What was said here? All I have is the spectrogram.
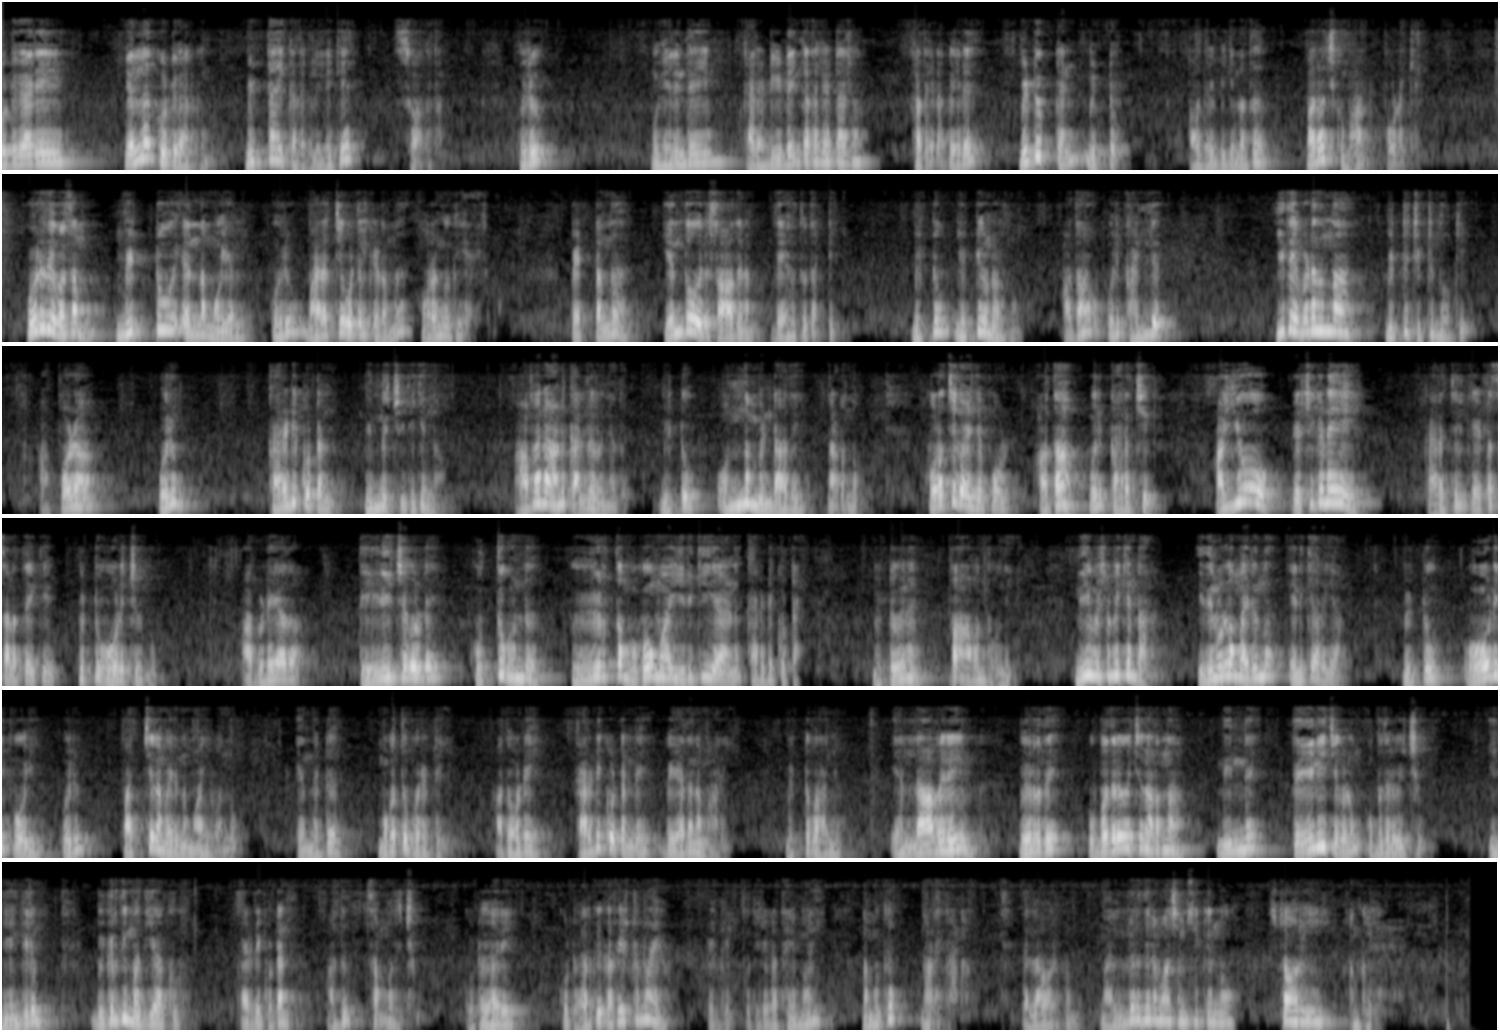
കൂട്ടുകാരെ എല്ലാ കൂട്ടുകാർക്കും മിഠായി കഥകളിലേക്ക് സ്വാഗതം. ഒരു മുയലിന്റെയും കരടിയുടെയും കഥ കേട്ടാലോ? കഥയുടെ പേര് മിടുക്കൻ മിട്ടു. അവതരിപ്പിക്കുന്നത് മനോജ് കുമാർ പൂളയ്ക്കൽ. ഒരു ദിവസം മിട്ടു എന്ന മുയൽ ഒരു മരച്ചുവട്ടിൽ കിടന്ന് ഉറങ്ങുകയായിരുന്നു. പെട്ടെന്ന് എന്തോ ഒരു സാധനം ദേഹത്ത് തട്ടി. മിട്ടു ഞെട്ടിയുണർന്നു. അതാ ഒരു കല്ല്. ഇതെവിടെ നിന്നാ? വിട്ടു ചുറ്റും നോക്കി. അപ്പോഴാ ഒരു കരടിക്കുട്ടൻ നിന്ന് ചിരിക്കുന്നു. അവനാണ് കല്ലെറിഞ്ഞത്. മിട്ടു ഒന്നും മിണ്ടാതെ നടന്നു. കുറച്ചു കഴിഞ്ഞപ്പോൾ അതാ ഒരു കരച്ചിൽ. അയ്യോ രക്ഷിക്കണേ. കരച്ചിൽ കേട്ട സ്ഥലത്തേക്ക് വിട്ടു ഓടിച്ചെന്നു. അവിടെ അതാ തേനീച്ചകളുടെ കുത്തുകൊണ്ട് വീർത്ത മുഖവുമായി ഇരിക്കുകയാണ് കരടിക്കുട്ടൻ. മിട്ടുവിന് പാവം തോന്നി. നീ വിഷമിക്കണ്ട. ഇതിനുള്ള മരുന്ന് എനിക്കറിയാം. മിട്ടു ഓടിപ്പോയി ഒരു പച്ചില മരുന്നുമായി വന്നു. എന്നിട്ട് മുഖത്ത് പുരട്ടി. അതോടെ കരടിക്കുട്ടന്റെ വേദന മാറി. വിട്ടു പറഞ്ഞു എല്ലാവരെയും വെറുതെ ഉപദ്രവിച്ച് നടന്ന നിന്നെ തേനീച്ചകളും ഉപദ്രവിച്ചു. ഇനിയെങ്കിലും വികൃതി മതിയാക്കൂ. കരടിക്കുട്ടൻ അത് സമ്മതിച്ചു. കൂട്ടുകാരെ കൂട്ടുകാർക്ക് കഥ ഇഷ്ടമായോ? എങ്കിൽ പുതിയൊരു കഥയുമായി നമുക്ക് നാളെ കാണാം. എല്ലാവർക്കും നല്ലൊരു ദിനം ആശംസിക്കുന്നു. Story uncle.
